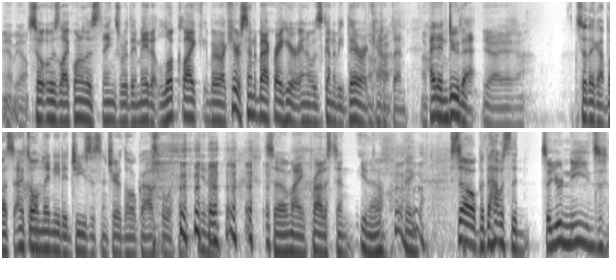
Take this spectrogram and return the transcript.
Yeah. Yeah. So it was like one of those things where they made it look like they're like, here, send it back right here, and it was going to be their account. Okay. Then Okay. I didn't do that, Yeah. Yeah. Yeah. so they got busted. I told them they needed Jesus and shared the whole gospel with them. You know, so my Protestant, you know, thing. So, but that was the So your needs,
